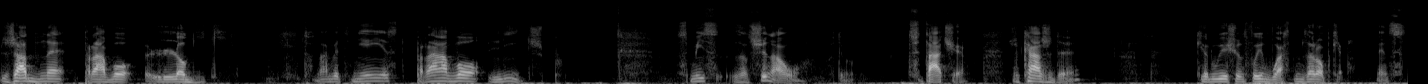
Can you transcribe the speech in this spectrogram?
żadne prawo logiki. To nawet nie jest prawo liczb. Smith zaczynał w tym cytacie, że każdy kieruje się swoim własnym zarobkiem. Więc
